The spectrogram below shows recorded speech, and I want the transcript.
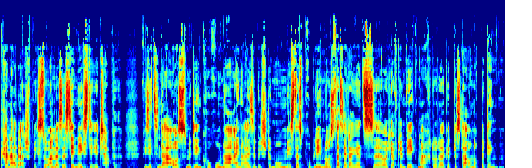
Kanada sprichst du an, das ist die nächste Etappe. Wie sieht's denn da aus mit den Corona-Einreisebestimmungen? Ist das problemlos, dass ihr da jetzt äh, euch auf den Weg macht oder gibt es da auch noch Bedenken?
